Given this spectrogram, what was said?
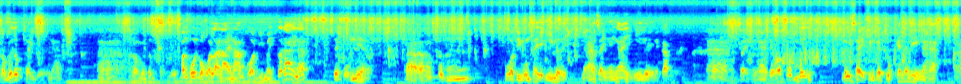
เราไม่ต้องใส่เยอะนะอ่าเราไม่ต้องใส่เยอะบางคนบอกว่าละลายน้ำก่อนดีไหมก็ได้นะ แต่ผมเนี่ยอ่าผมปกติผมใส่อย่างนี้เลยนะใส่ง่ายๆอย่างนี้เลยนะครับอ่าใส่ง่ายๆแต่ว่าผมไม่ไม่ใส่เป็นกระจุกแค่นั้นเองนะฮะอ่า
